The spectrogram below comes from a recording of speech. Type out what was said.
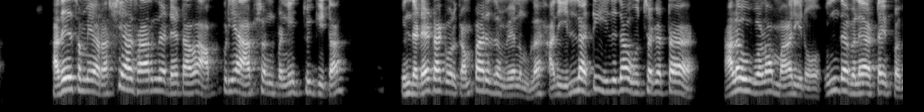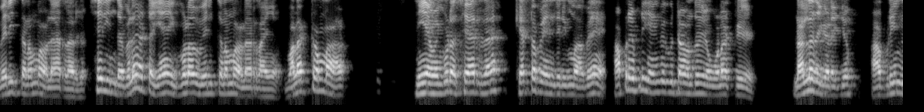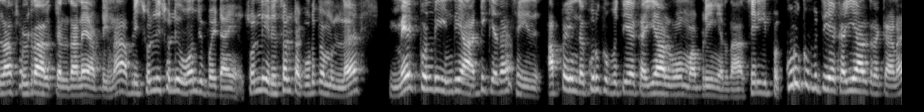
அதே சமயம் ரஷ்யா சார்ந்த டேட்டாவை அப்படியே ஆப்ஷன் பண்ணி தூக்கிட்டா இந்த டேட்டாக்கு ஒரு கம்பாரிசன் வேணும்ல. அது இல்லாட்டி இதுதான் உச்சகட்ட அளவுகோலாக மாறிடும் இந்த விளையாட்டை இப்போ வெறித்தனமாக விளையாடுறார்கள். சரி இந்த விளையாட்டை ஏன் இவ்வளவு வெறித்தனமாக விளையாடுறாங்க? வழக்கமாக நீ அவன் கூட சேர்ற கெட்ட பையன் தெரியுமாவே அப்புறம் எப்படி எங்ககிட்ட வந்து உனக்கு நல்லது கிடைக்கும் அப்படின்லாம் சொல்கிற ஆட்கள் தானே அப்படின்னா அப்படி சொல்லி சொல்லி ஓஞ்சு போயிட்டாங்க. சொல்லி ரிசல்ட்டை கொடுக்க முடியல. மேற்கொண்டு இந்தியா அடிக்க தான் செய்யுது. அப்போ இந்த குறுக்கு புத்தியை கையாள்வோம் அப்படிங்கிறதா? சரி இப்போ குறுக்கு புத்தியை கையாளுறதுக்கான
